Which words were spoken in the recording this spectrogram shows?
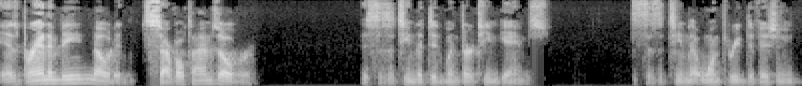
As Brandon Beane noted several times over, this is a team that did win 13 games. This is a team that won three division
